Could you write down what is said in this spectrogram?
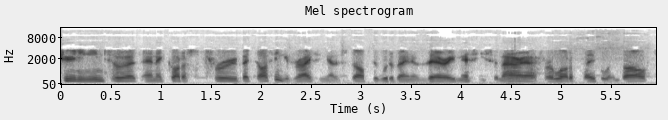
tuning into it, and it got us through. But I think if racing had stopped, it would have been a very messy scenario for a lot of people involved.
